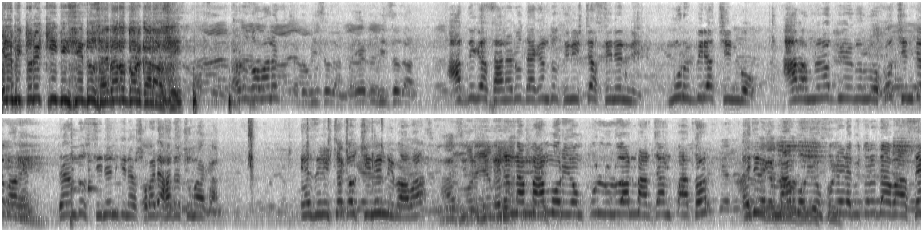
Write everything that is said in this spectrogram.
এর ভিতরে কি দিছে একটু সাইবারও দরকার আছে। আর দিকে সান একটু দেখেন তো জিনিসটা চিনেননি। মুরব্বীরা চিনবো। আর আপনারা দুই একজন লোকও চিনতে পারেন। দেখেন তো চিনেন কিনা, সবাই হাতে চুমা খান। এই জিনিসটা কেউ চিনেননি বাবা? এটার নাম মা মরিয়ম ফুল লুলুয়ান, মারজান, পাথর। এই যে মা মরিয়ম ফুলের ভিতরে দেওয়া আছে,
